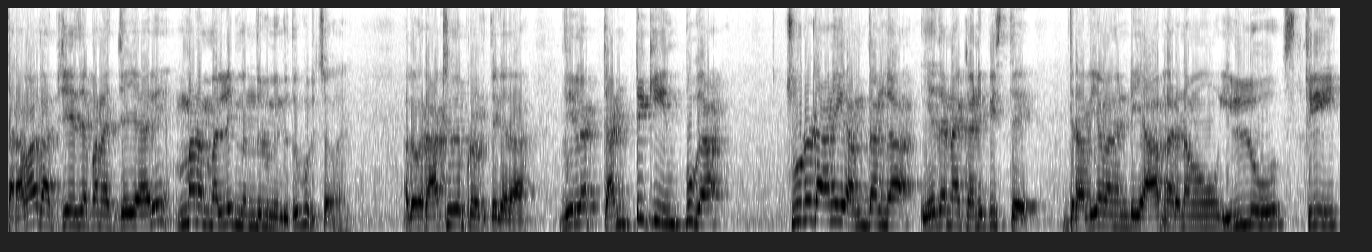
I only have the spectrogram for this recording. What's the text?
తర్వాత అది చేసే పని అది చేయాలి మనం మళ్ళీ మందులు మింగుతూ కూర్చోవాలి. అదొక రాక్షస ప్రవృత్తి కదా. వీళ్ళ కంటికి ఇంపుగా చూడడానికి అందంగా ఏదైనా కనిపిస్తే ద్రవ్యం అనండి ఆభరణము ఇల్లు స్త్రీ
